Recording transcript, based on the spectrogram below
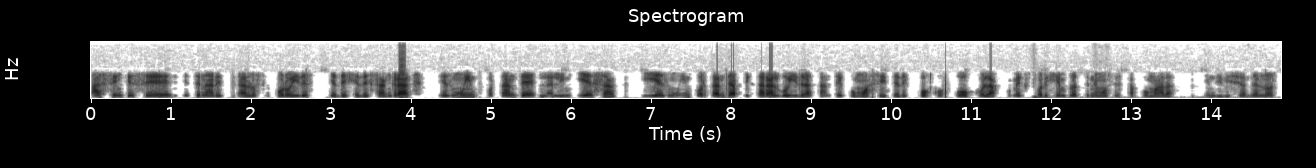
hacen que se empiecen a retirar los hemorroides que deje de sangrar. Es muy importante la limpieza y es muy importante aplicar algo hidratante como aceite de coco o Colacomex, por ejemplo, tenemos esta pomada en División del Norte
